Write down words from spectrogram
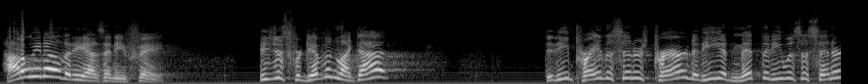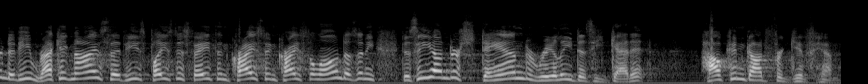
How do we know that he has any faith? He's just forgiven like that? Did he pray the sinner's prayer? Did he admit that he was a sinner? Did he recognize that he's placed his faith in Christ and Christ alone? Doesn't he, does he understand really? Does he get it? How can God forgive him?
